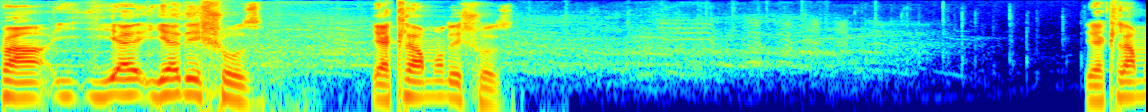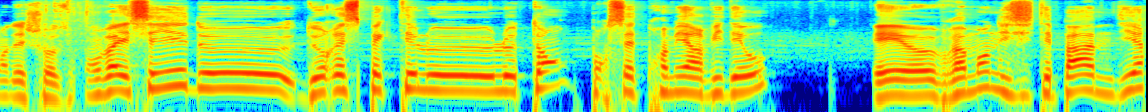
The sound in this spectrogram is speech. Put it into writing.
Enfin, il y, a- des choses. Il y a clairement des choses. Il y a clairement des choses. On va essayer de, respecter le, temps pour cette première vidéo. Et euh, vraiment, n'hésitez pas à me dire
